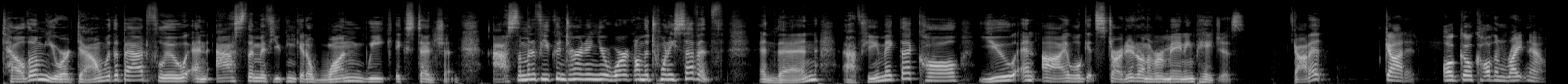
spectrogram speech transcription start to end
Tell them you are down with a bad flu and ask them if you can get a one week extension. Ask them if you can turn in your work on the 27th. And then, after you make that call, you and I will get started on the remaining pages. Got it? Got it. I'll go call them right now.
